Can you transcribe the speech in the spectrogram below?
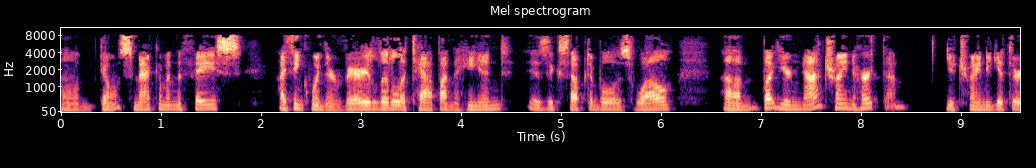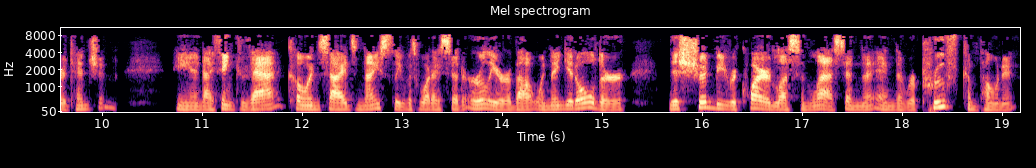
Um, don't smack them in the face. I think when they're very little, a tap on the hand is acceptable as well. Um, but you're not trying to hurt them. You're trying to get their attention. And I think that coincides nicely with what I said earlier about when they get older, this should be required less and less and the, and the reproof component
